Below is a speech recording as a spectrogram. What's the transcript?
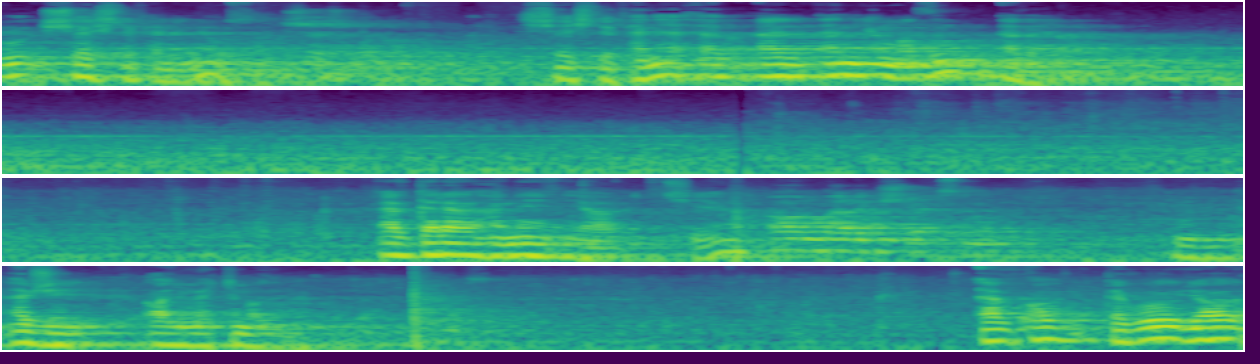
bu şeş defene ne olsun? Şeş defene ev el en yamazın eve. Ev dere hani ya çiye? Ama malik şu esnaf. Ev şey, jî alimetçi mazın. Ev av tego ya.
